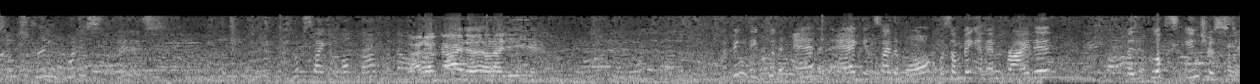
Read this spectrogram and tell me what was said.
so strange. What is this? It looks like a hot dog without. I don't kind of already. I think they put an egg inside the ball or something and then fried it. But it looks interesting.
